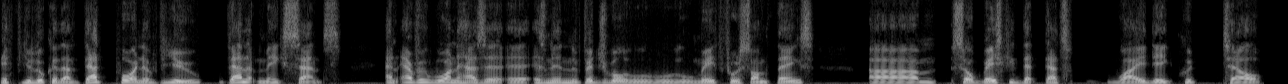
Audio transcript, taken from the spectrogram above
if you look at that, that point of view, then it makes sense. And everyone has a, a is an individual who, who made through some things. Um, so basically, that that's why they could tell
